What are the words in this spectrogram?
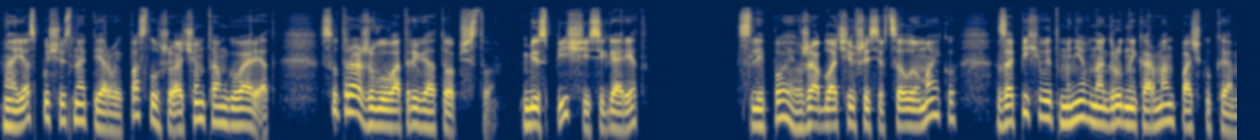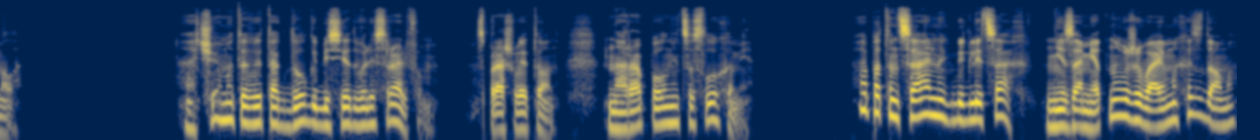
а я спущусь на первый, послушаю, о чем там говорят. С утра живу в отрыве от общества, без пищи и сигарет». Слепой, уже облачившийся в целую майку, запихивает мне в нагрудный карман пачку Кэмела. «О чем это вы так долго беседовали с Ральфом?» — спрашивает он. «Нора полнится слухами». «О потенциальных беглецах, незаметно выживаемых из дома.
